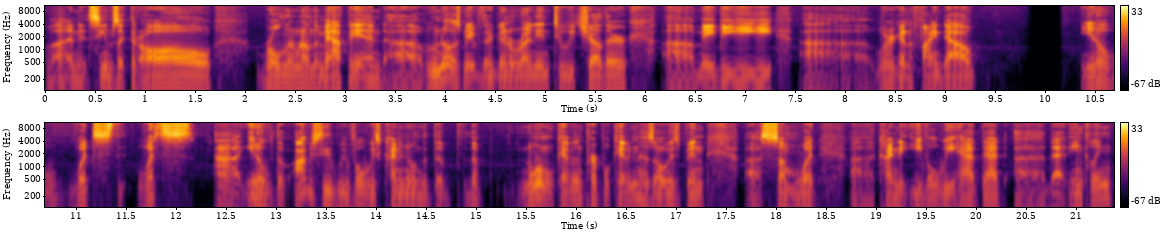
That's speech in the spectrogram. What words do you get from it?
and it seems like they're all rolling around the map, and uh, who knows? Maybe they're going to run into each other. Uh, maybe uh, we're going to find out. You know what's what's uh, you know the, obviously we've always kind of known that the the normal Kevin, purple Kevin, has always been uh, somewhat uh, kind of evil. We had that uh, that inkling,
